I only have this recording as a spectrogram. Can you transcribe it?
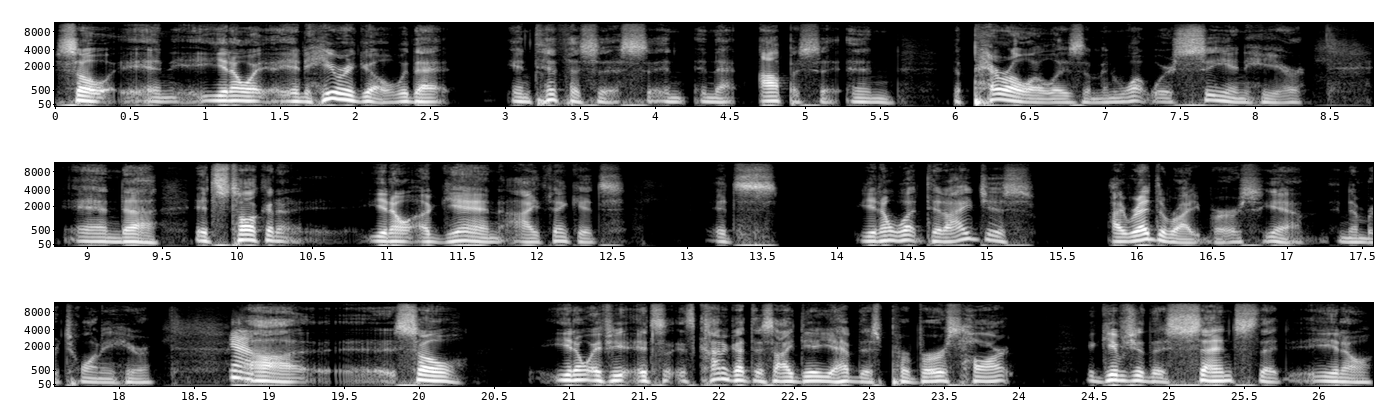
So, and you know, and here we go with that antithesis and, and that opposite and the parallelism and what we're seeing here. And uh, it's talking, you know, again, I think it's, it's, you know what, did I just I read the right verse. Yeah, number 20 here. Yeah. Uh, so, you know, if you, it's, it's kind of got this idea, you have this perverse heart. It gives you this sense that, you know,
